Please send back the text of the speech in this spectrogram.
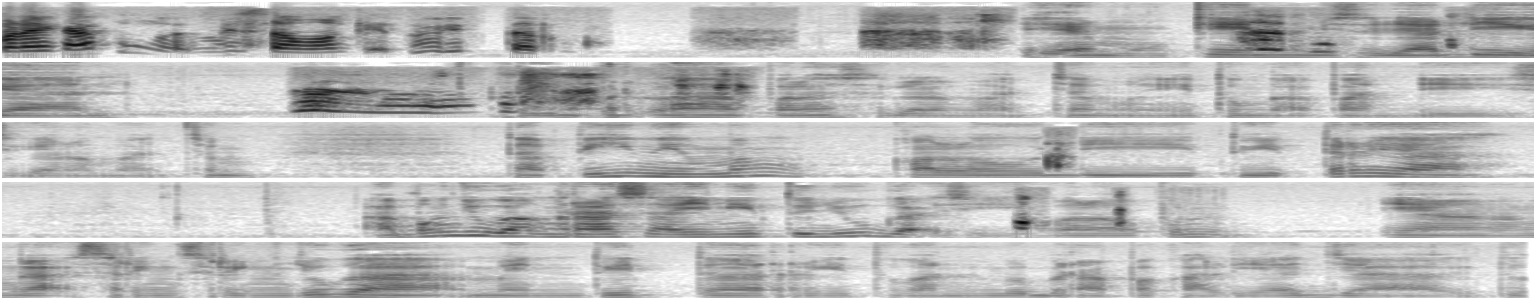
Mereka tuh nggak bisa pakai Twitter. Ya mungkin bisa jadi kan. Ribet lah apalah segala macam itu nggak pandi segala macam tapi memang kalau di Twitter ya abang juga ngerasain itu juga sih. Walaupun yang nggak sering-sering juga main Twitter gitu kan beberapa kali aja gitu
